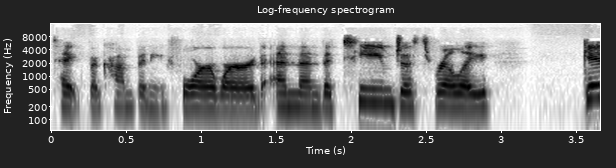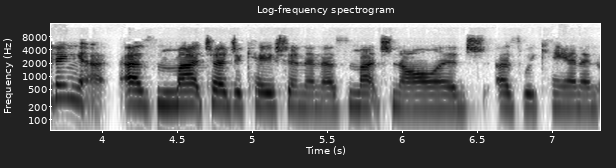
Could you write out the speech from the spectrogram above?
take the company forward. And then the team just really getting as much education and as much knowledge as we can. And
